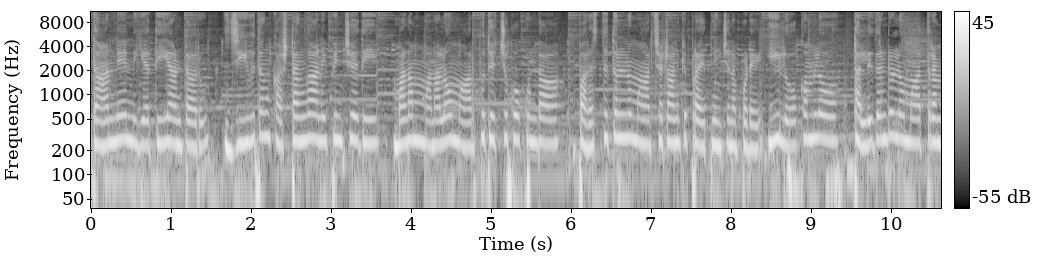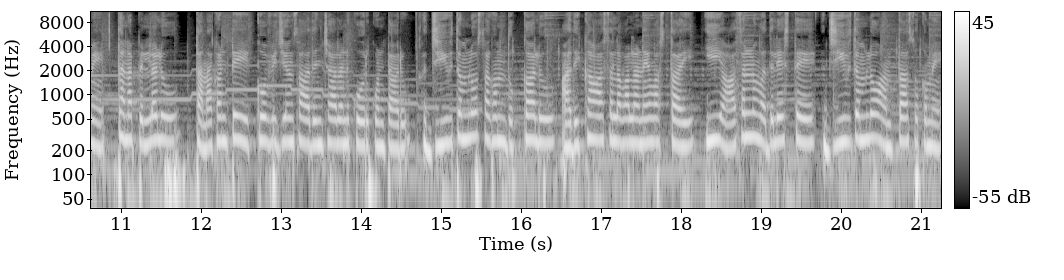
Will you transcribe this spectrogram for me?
దాన్నే నియతి అంటారు. జీవితం కష్టంగా అనిపించేది మనం మనలో మార్పు తెచ్చుకోకుండా పరిస్థితులను మార్చడానికి ప్రయత్నించినప్పుడే. ఈ లోకంలో తల్లిదండ్రులు మాత్రమే తన పిల్లలు తనకంటే ఎక్కువ విజయం సాధించాలని కోరుకుంటారు. జీవితంలో సగం దుఃఖాలు అధిక ఆశల వల్లనే వస్తాయి. ఈ ఆశలను వదిలేస్తే జీవితంలో అంతా సుఖమే.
